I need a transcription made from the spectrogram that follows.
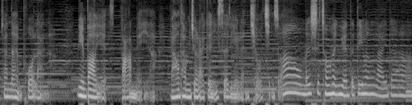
穿得很破烂了，面包也发霉啊，然后他们就来跟以色列人求情，说啊，我们是从很远的地方来的啊，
